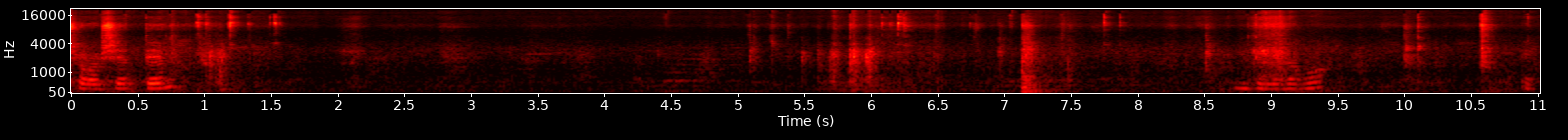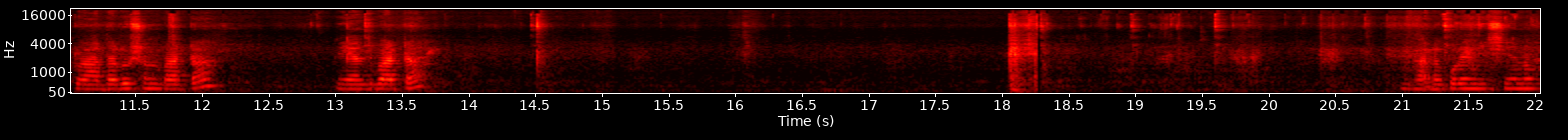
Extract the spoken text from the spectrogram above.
সর্ষের তেল দিয়ে দেবো একটু আদা রসুন বাটা, পেঁয়াজ বাটা। ভালো করে মিশিয়ে নেব।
